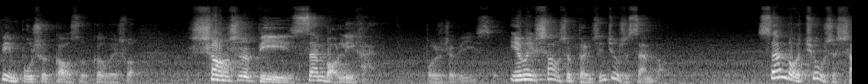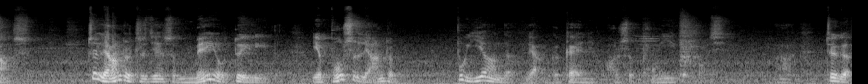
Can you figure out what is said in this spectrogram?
并不是告诉各位说，上师比三宝厉害，不是这个意思。因为上师本身就是三宝，三宝就是上师，这两者之间是没有对立的，也不是两者不一样的两个概念，而是同一个东西。啊，这个。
